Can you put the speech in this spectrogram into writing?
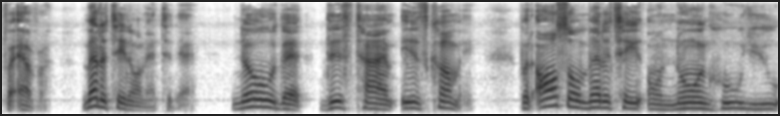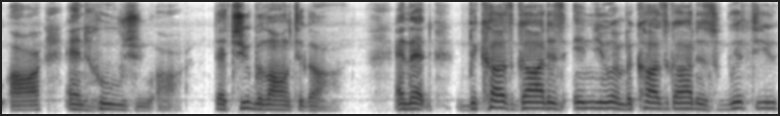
forever. Meditate on that today. Know that this time is coming, but also meditate on knowing who you are and whose you are, that you belong to God and that because God is in you and because God is with you,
